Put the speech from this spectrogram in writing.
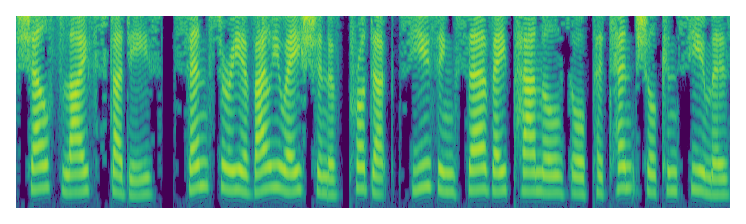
shelf life studies, sensory evaluation of products using survey panels or potential consumers,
